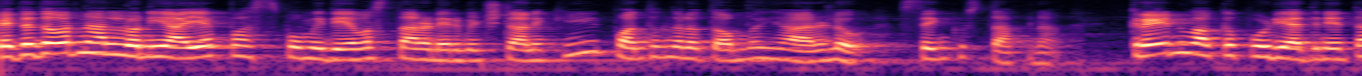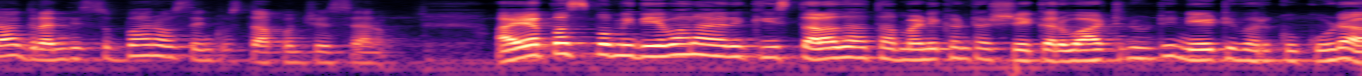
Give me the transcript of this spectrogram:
పెద్దదోర్నాల్లోని అయ్యప్ప స్వామి దేవస్థానం నిర్మించడానికి పంతొమ్మిది వందల తొంభై ఆరులో శంకుస్థాపన. క్రేన్ వక్కపూడి అధినేత గ్రంథి సుబ్బారావు శంకుస్థాపన చేశారు. అయ్యప్పస్వామి దేవాలయానికి స్థలదాత మణికంఠ శేఖర్ వాటి నుండి నేటి వరకు కూడా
